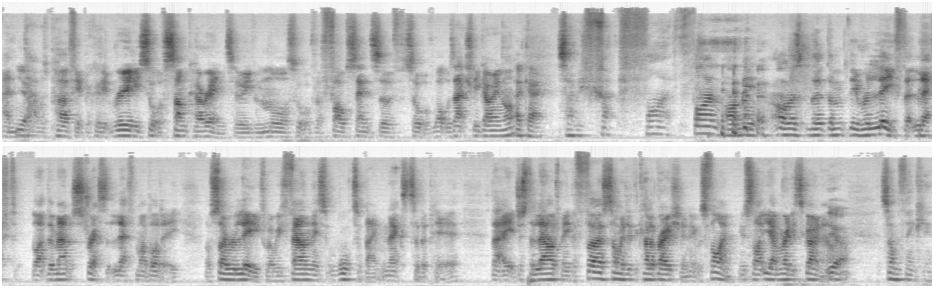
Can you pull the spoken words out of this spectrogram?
And Yeah. that was perfect because it really sort of sunk her into even more sort of a false sense of sort of what was actually going on. Okay. So we fa- fi- fi- I mean, I was the, the the relief that left, like the amount of stress that left my body. I was so relieved when we found this water bank next to the pier that it just allowed me. The first time I did the calibration, it was fine. It was like, yeah, I'm ready to go now. Yeah. So I'm thinking,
